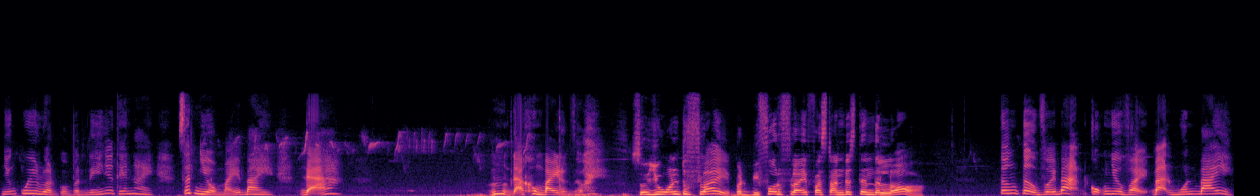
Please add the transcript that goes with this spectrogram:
những quy luật của vật lý như thế này, rất nhiều máy bay đã đã không bay được rồi. So you want to fly, but before fly, first understand the law. Tương tự với bạn cũng như vậy, bạn muốn bay.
